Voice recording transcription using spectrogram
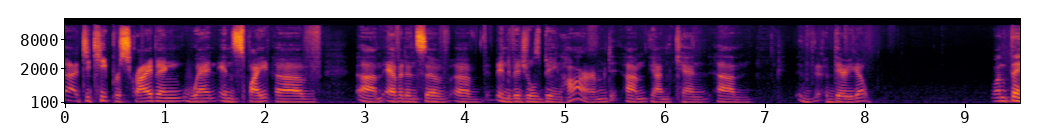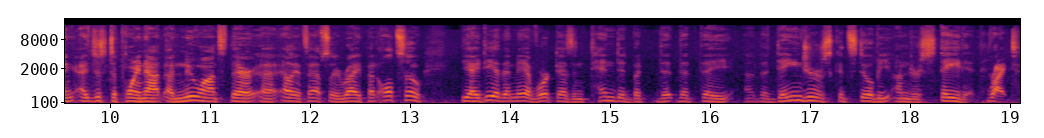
uh, to keep prescribing when, in spite of um, evidence of, of individuals being harmed, um, um, can um, th- there you go. One thing, uh, just to point out, a nuance there, uh, Elliot's absolutely right, but also the idea that may have worked as intended, but that, that they, uh, the dangers could still be understated. Right.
